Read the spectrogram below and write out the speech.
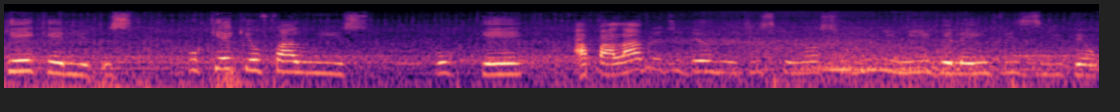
que, queridos? Por que, que eu falo isso? Porque a palavra de Deus nos diz que o nosso inimigo ele é invisível.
